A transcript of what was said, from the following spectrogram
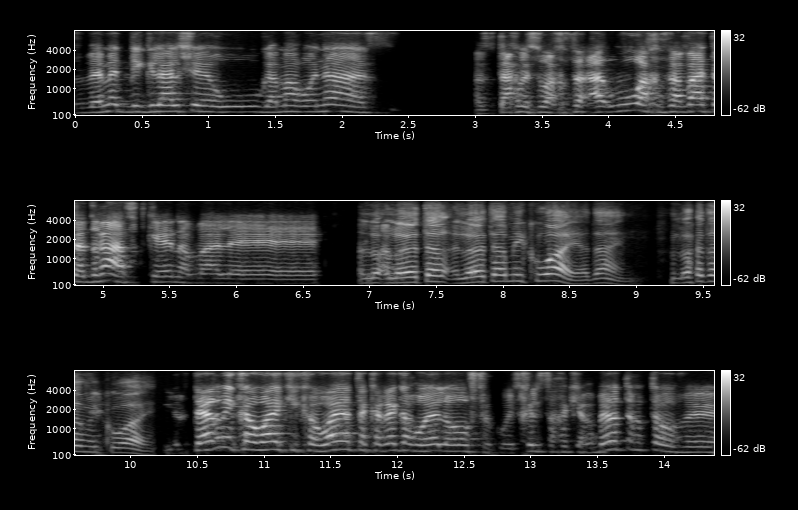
ובאמת בגלל שהוא גמר עונה, אז, אז תכלס הוא, אכז... הוא אכזבת הדראפט, כן, אבל... אה, לא, אבל... לא, יותר, לא יותר מקוואי, עדיין. לא יותר מקוואי. יותר מקוואי, כי קוואי אתה כרגע רואה לו אופק, הוא התחיל לשחק הרבה יותר טוב. אה,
